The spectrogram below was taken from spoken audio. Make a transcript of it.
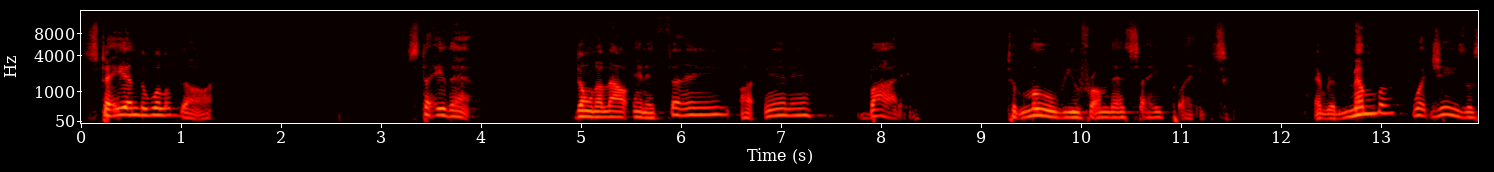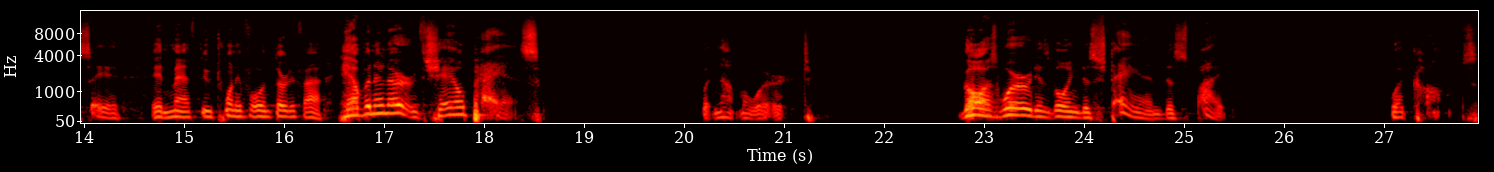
stay in the will of God, stay there. Don't allow anything or anybody to move you from that safe place. And remember what Jesus said in Matthew 24 and 35 Heaven and earth shall pass, but not my word. God's word is going to stand despite what comes.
